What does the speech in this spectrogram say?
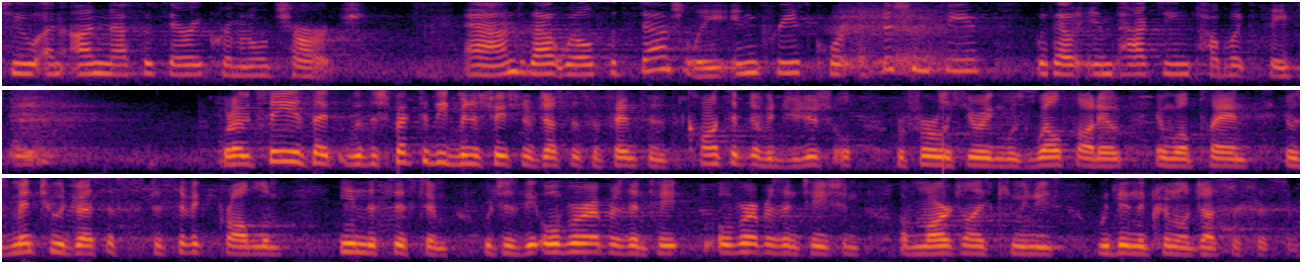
to an unnecessary criminal charge, and that will substantially increase court efficiencies without impacting public safety. What I would say is that with respect to the administration of justice offences, the concept of a judicial referral hearing was well thought out and well planned. It was meant to address a specific problem in the system, which is the overrepresentation of marginalised communities within the criminal justice system.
